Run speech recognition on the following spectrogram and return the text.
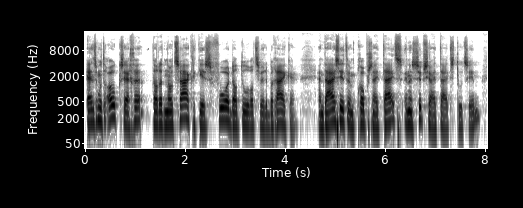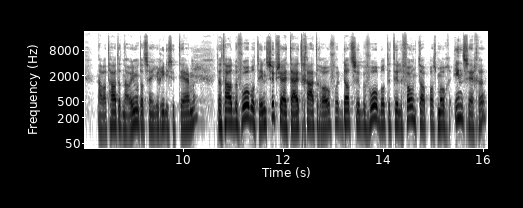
En ze moeten ook zeggen dat het noodzakelijk is voor dat doel wat ze willen bereiken. En daar zit een proportionaliteits- en een subsidiariteitstoets in. Nou, wat houdt dat nou in? Want dat zijn juridische termen. Dat houdt bijvoorbeeld in, subsidiariteit gaat erover dat ze bijvoorbeeld de telefoontap pas mogen inzeggen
